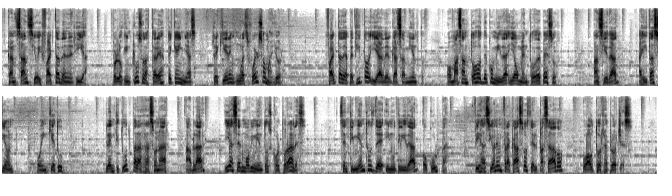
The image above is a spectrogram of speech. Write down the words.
cansancio y falta de energía, por lo que incluso las tareas pequeñas requieren un esfuerzo mayor, falta de apetito y adelgazamiento, o más antojos de comida y aumento de peso, ansiedad, agitación, o inquietud, lentitud para razonar, hablar y hacer movimientos corporales, sentimientos de inutilidad o culpa, fijación en fracasos del pasado o autorreproches,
